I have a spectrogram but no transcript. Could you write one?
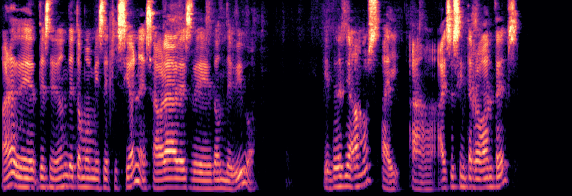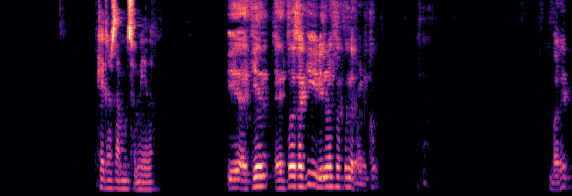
Ahora, de- ¿desde dónde tomo mis decisiones? Ahora, ¿desde dónde vivo? Y entonces llegamos ahí, a, esos interrogantes que nos da mucho miedo. Y aquí, entonces aquí viene una sensación de pánico. ¿Vale?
